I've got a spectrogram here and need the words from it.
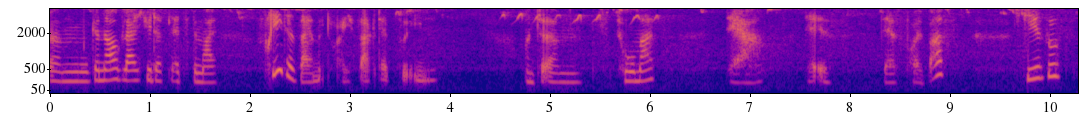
ähm, genau gleich wie das letzte Mal. Friede sei mit euch, sagt er zu ihnen. Und ähm, Thomas, der, der, ist, der ist voll baff. Jesus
